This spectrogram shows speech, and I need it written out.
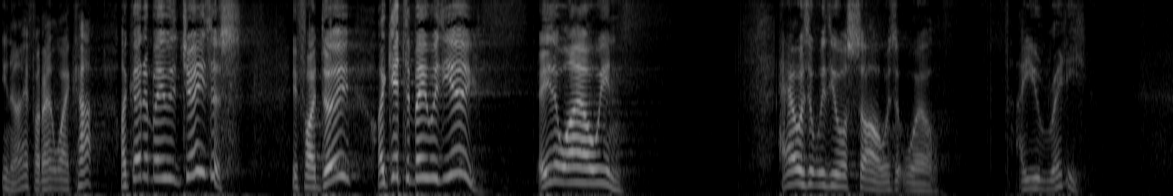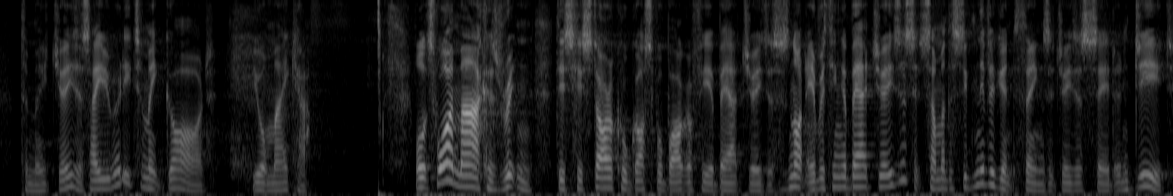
you know, if I don't wake up, I go to be with Jesus. If I do, I get to be with you. Either way I win. How is it with your soul? Is it well? Are you ready to meet Jesus? Are you ready to meet God, your Maker? Well, it's why Mark has written this historical gospel biography about Jesus. It's not everything about Jesus, it's some of the significant things that Jesus said and did.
